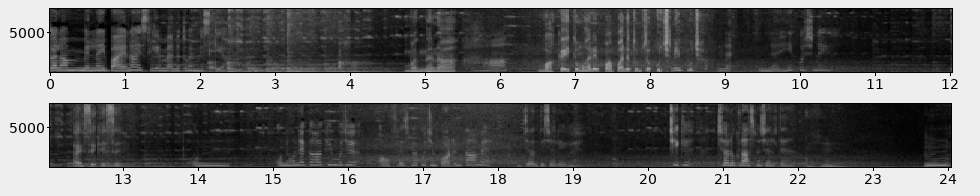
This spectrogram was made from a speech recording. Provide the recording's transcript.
कल हम मिल नहीं पाए ना इसलिए मैंने तुम्हें मिस किया। वंदना? हाँ? वाकई तुम्हारे पापा ने तुमसे कुछ नहीं पूछा? न, नहीं कुछ नहीं। ऐसे कैसे? उन उन्होंने कहा कि मुझे ऑफ़िस में कुछ इम्पोर्टेंट काम है जल्दी चले गए। ठीक है चलो क्लास में चलते हैं। हम्म,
